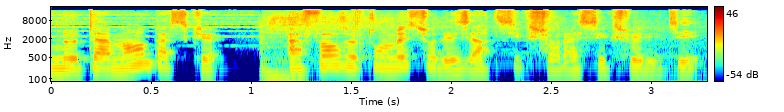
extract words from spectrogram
Notamment parce que, à force de tomber sur des articles sur la sexualité,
